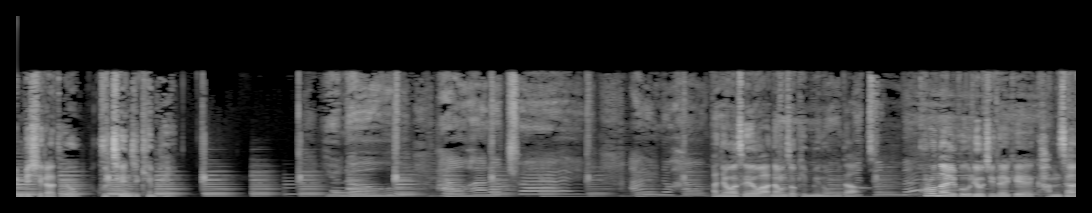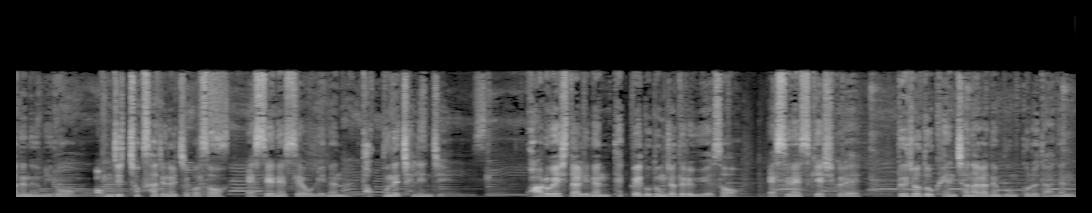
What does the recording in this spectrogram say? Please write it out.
MBC 라디오 Good Change 캠페인 You know 안녕하세요. 아나운서 김민호입니다. 코로나19 의료진에게 감사하는 의미로 엄지척 사진을 찍어서 SNS에 올리는 덕분에 챌린지. 과로에 시달리는 택배 노동자들을 위해서 SNS 게시글에 늦어도 괜찮아라는 문구를 다는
